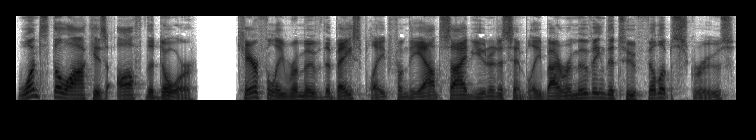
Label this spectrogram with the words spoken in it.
Once the lock is off the door, carefully remove the base plate from the outside unit assembly by removing the two Phillips screws.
